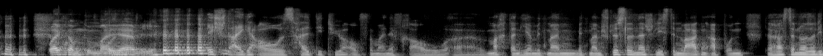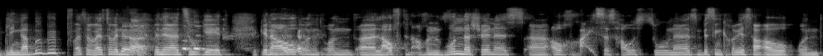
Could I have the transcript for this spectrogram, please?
Welcome to Miami. ich steige aus, halte die Tür auf für meine Frau, äh, mache dann hier mit meinem, mit meinem Schlüssel, ne, schließe den Wagen ab und da hörst du nur so die Blinker, bup, bup, weißt du, weißt du, wenn, ja. wenn der dann zugeht. Genau, und, und äh, lauft dann auf ein wunderschönes, äh, auch weißes Haus zu. Ne? Ist ein bisschen größer auch und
